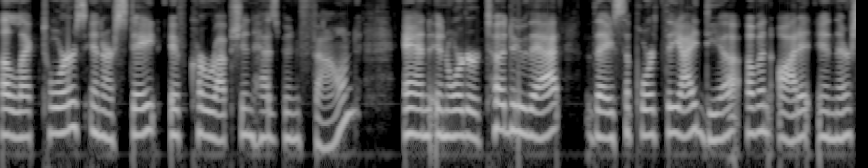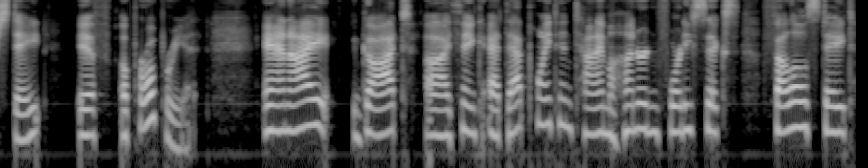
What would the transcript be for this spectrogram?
electors in our state if corruption has been found. And in order to do that, they support the idea of an audit in their state if appropriate. And I got, I think at that point in time, 146 fellow state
